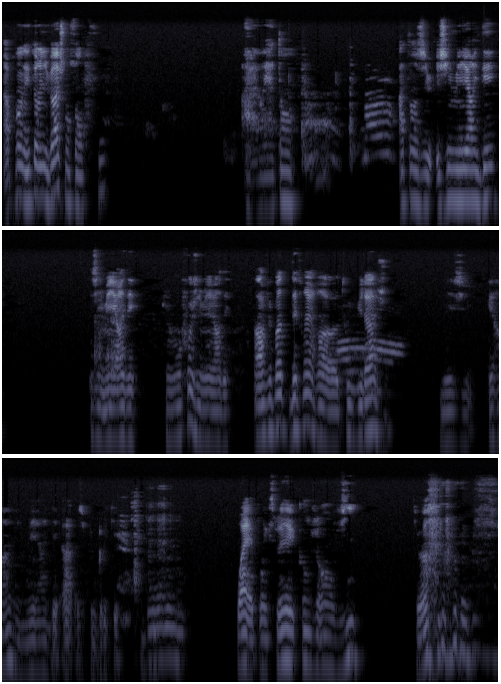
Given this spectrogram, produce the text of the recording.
Après, en étant une vache, on s'en fout. Ah ouais, attends. Attends, j'ai une meilleure idée. J'ai une meilleure idée. Je m'en fous, j'ai une meilleure idée. Alors, je vais pas détruire euh, tout le village. Mais j'ai une meilleure idée. Ah, j'ai pu le briquer. Ouais, pour exploser quand j'ai envie. Tu vois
